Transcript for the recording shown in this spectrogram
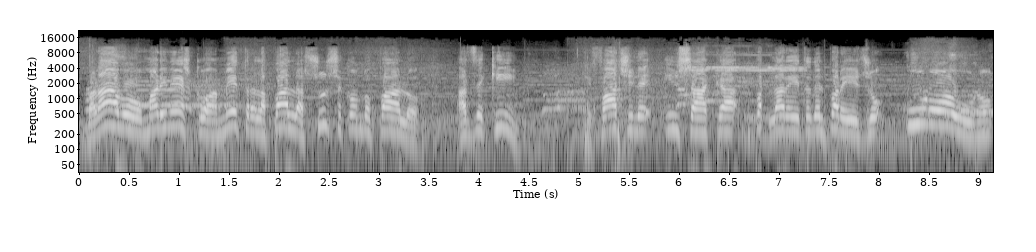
Bravo Marinesco a mettere la palla sul secondo palo a Zecchin che facile insacca la rete del pareggio 1 a 1.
